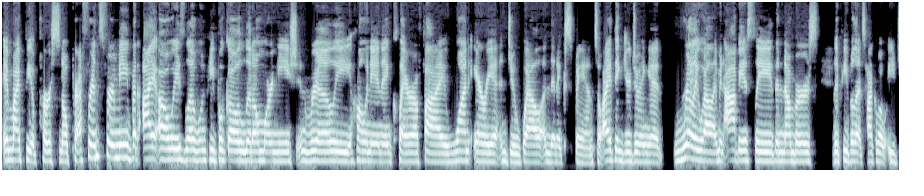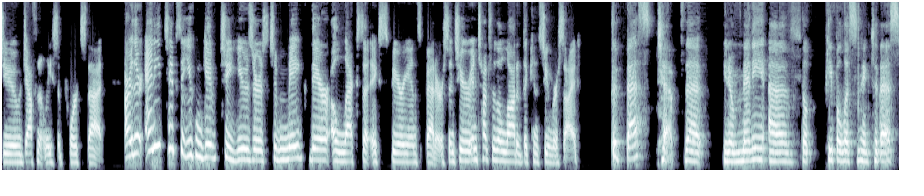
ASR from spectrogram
It might be a personal preference for me, but I always love when people go a little more niche and really hone in and clarify one area and do well and then expand. So I think you're doing it really well. I mean, obviously, the numbers, the people that talk about what you do definitely supports that. Are there any tips that you can give to users to make their Alexa experience better since you're in touch with a lot of the consumer side? The best tip that you know many of the people listening to this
